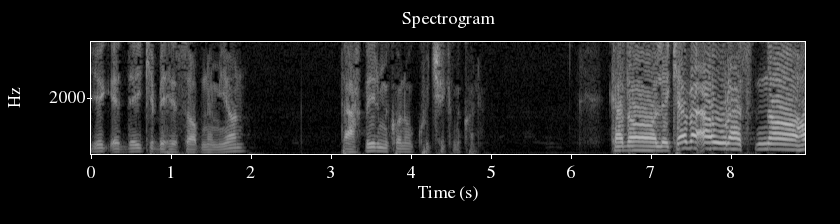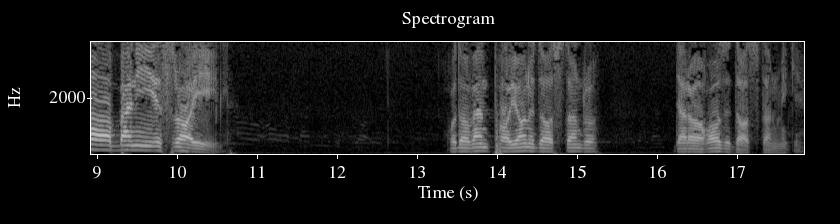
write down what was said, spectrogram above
یک عده که به حساب نمیان تحقیر می‌کنه و کوچیک می‌کنه. کذالک و اورثناها بنی اسرائیل. خداوند پایان داستان رو در آغاز داستان میگه.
